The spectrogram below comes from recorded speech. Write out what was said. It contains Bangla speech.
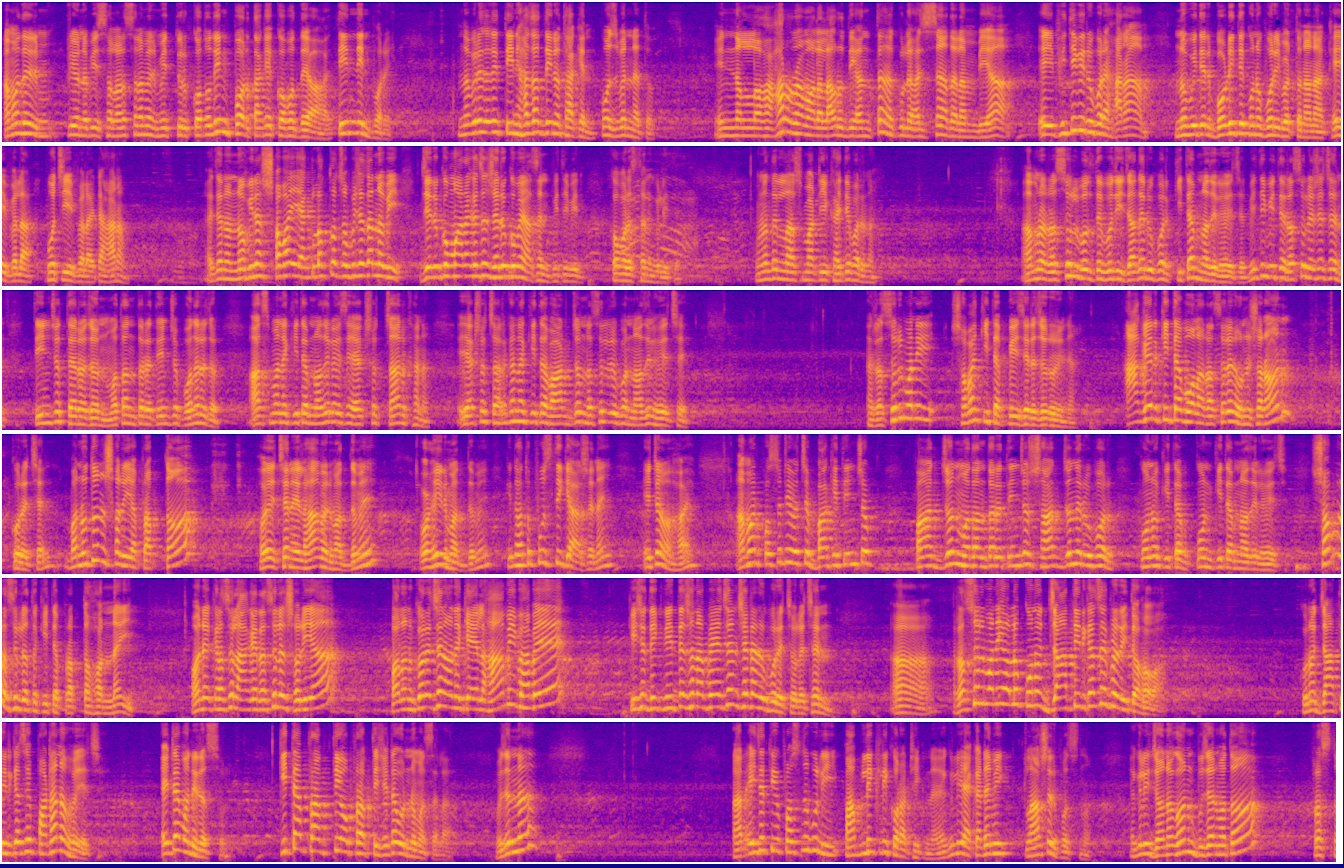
আমাদের প্রিয় নবী সাল্লাহ সাল্লামের মৃত্যুর কতদিন পর তাকে কবর দেওয়া হয়? তিন দিন পরে। নবীরা যদি তিন হাজার দিনও থাকেন পৌঁছবেন না তো। ইন্নাল্লাহ হারাম আলাল আরদি আন্তাকুল আসাদ আলাম্বিয়া এই পৃথিবীর উপরে হারাম। নবীদের বডিতে কোনো পরিবর্তন আনা, খেয়ে ফেলা, পচিয়ে ফেলা, এটা হারাম। এই জন্য নবীরা সবাই এক লক্ষ চব্বিশ হাজার নবী যেরকম মারা গেছেন, সেরকমই আছেন পৃথিবীর কবরস্থানগুলিতে। ওনাদের লাশ মাটি খাইতে পারে না। আমরা রসুল বলতে বুঝি যাদের উপর কিতাব নাজিল হয়েছে। পৃথিবীতে রসুল এসেছেন তিনশো তেরো জন, মতান্তরে তিনশো পনেরো জন। আসমানে কিতাব নাজিল হয়েছে একশো চারখানা। এই একশো চারখানা কিতাব আটজন রসুলের উপর নাজিল হয়েছে। রসুল মানে সবাই কিতাব পেয়েছে, এটা জরুরি না। আগের কিতাবওয়ালা রসুলের অনুসরণ করেছেন বা নতুন সরিয়া প্রাপ্ত হয়েছেন এলহামের মাধ্যমে, ওহির মাধ্যমে, কিন্তু হয়তো পুস্তিকা আসে নাই, এটাও হয়। আমার প্রশ্নটি হচ্ছে, বাকি তিনশো পাঁচজন মতান্তরে তিনশো সাত জনের উপর কোন কিতাব কোন কিতাব নাজিল হয়েছে? সব রাসুলরা তো কিতাব প্রাপ্ত হন নাই। অনেক রাসুল আগে রাসুলের সরিয়া পালন করেছেন, অনেকে এলহামি ভাবে কিছু দিক নির্দেশনা পেয়েছেন, সেটার উপরে চলেছেন। রাসূল মানে হলো কোনো জাতির কাছে প্রেরিত হওয়া। কোনো জাতির কাছে পাঠানো হয়েছে। এটা মানে রসুল। কিতাব প্রাপ্তি, অপ্রাপ্তি সেটা অন্য মশালা বুঝেন না? আর এই জাতীয় প্রশ্নগুলি পাবলিকলি করা ঠিক না। এগুলি একাডেমিক ক্লাসের প্রশ্ন। এগুলি জনগণ বুঝার মতো প্রশ্ন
